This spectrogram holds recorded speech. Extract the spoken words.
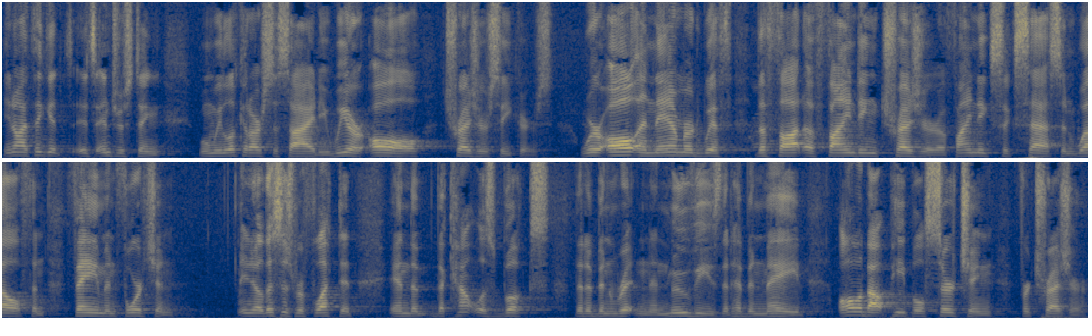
You know, I think it's, it's interesting when we look at our society, we are all treasure seekers. We're all enamored with the thought of finding treasure, of finding success and wealth and fame and fortune. You know, this is reflected in the, the countless books that have been written and movies that have been made, all about people searching for treasure.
